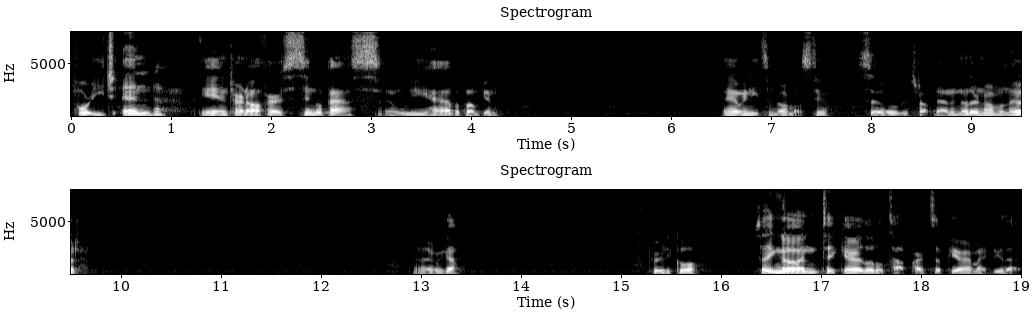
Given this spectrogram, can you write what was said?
for each end and turn off our single pass and we have a pumpkin. And we need some normals too. So let's drop down another normal node. And there we go. Pretty cool. So you can go and take care of the little top parts up here. I might do that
